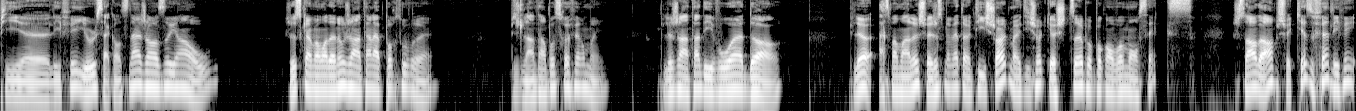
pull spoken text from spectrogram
Puis euh, les filles, eux, ça continue à jaser en haut. Jusqu'à un moment donné où j'entends la porte ouvrir. Puis je l'entends pas se refermer. Puis là, j'entends des voix dehors. Puis là, à ce moment-là, je fais juste me mettre un t-shirt, mais un t-shirt que je tire pour pas qu'on voit mon sexe. Je sors dehors, puis je fais Qu'est-ce que vous faites, les filles?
